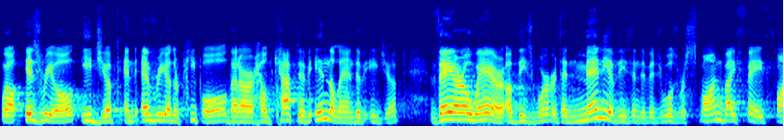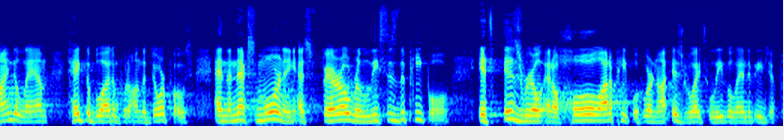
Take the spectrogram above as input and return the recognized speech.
Well, Israel, Egypt, and every other people that are held captive in the land of Egypt they are aware of these words, and many of these individuals respond by faith, find a lamb, take the blood, and put it on the doorpost. And the next morning, as Pharaoh releases the people, it's Israel and a whole lot of people who are not Israelites leave the land of Egypt.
